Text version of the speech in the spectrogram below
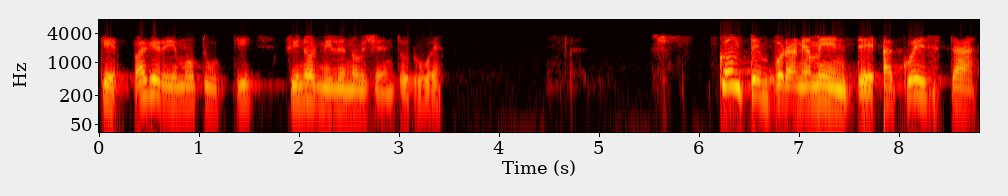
che pagheremo tutti fino al 1902. Contemporaneamente a questa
